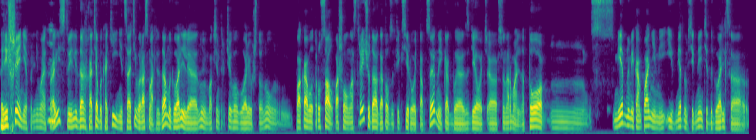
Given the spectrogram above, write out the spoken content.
решения принимает правительство или даже хотя бы какие инициативы рассматривают. Да, мы говорили, ну, Максим Третьяков говорил, что, ну, пока вот Русал пошел навстречу, да, готов зафиксировать там цены и как бы сделать э, все нормально, то м- с медными компаниями и в медном сегменте договориться,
